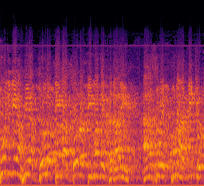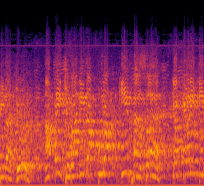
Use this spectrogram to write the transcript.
ਬਾਈ। ਇੱਕ ਇੱਕ ਕਬੱਡੀ ਦੀ ਜੂਝਦੀਆਂ ਹੋਈਆਂ ਦੋਨੋਂ ਟੀਮਾਂ ਦੋਨੋਂ ਟੀਮਾਂ ਦੇ ਖਿਡਾਰੀ ਇਸ ਵੇਲੇ ਪੂਰਾ ਅੱਡੀ ਚੋਟੀ ਦਾ ਜੋਰ। ਆਪਣੀ ਜਵਾਨੀ ਦਾ ਪੂਰਾ ਕੀ ਫੈਸਲਾ ਹੈ ਕਿ ਕਿਹੜੀ ਟੀਮ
